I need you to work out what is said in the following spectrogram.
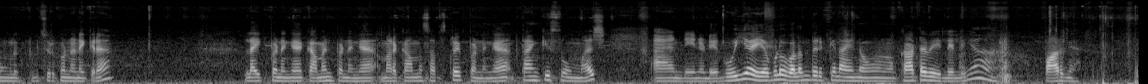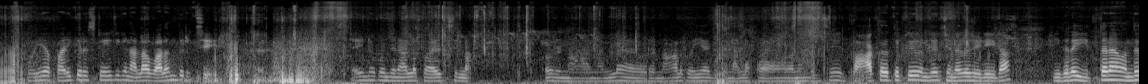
உங்களுக்கு பிடிச்சிருக்கும்னு நினைக்கிறேன். லைக் பண்ணுங்கள் கமெண்ட் பண்ணுங்கள் மறக்காமல் சப்ஸ்கிரைப் பண்ணுங்கள் தேங்க்யூ ஸோ மச் அண்ட் என்னுடைய கொய்யா எவ்வளோ வளர்ந்துருக்கு நான் இன்னும் காட்டவே இல்லை இல்லையா? பாருங்கள் கொய்யா பறிக்கிற ஸ்டேஜுக்கு நல்லா வளர்ந்துருச்சு. இன்னும் கொஞ்சம் நல்லா பறிச்சிடலாம். ஒரு நா நல்ல ஒரு நாலு கொய்யா இது நல்லா வளர்ந்துருச்சு. பார்க்குறதுக்கு வந்து சின்னதாக செடி தான் இதில் இத்தனை வந்து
